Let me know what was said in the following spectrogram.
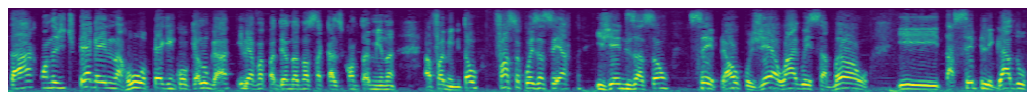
tá? Quando a gente pega ele na rua, pega em qualquer lugar e leva para dentro da nossa casa e contamina a família. Então, faça a coisa certa, higienização sempre, álcool gel, água e sabão e tá sempre ligado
